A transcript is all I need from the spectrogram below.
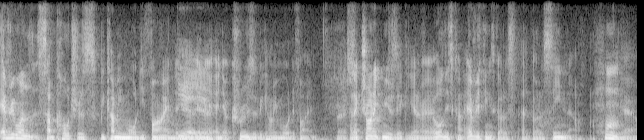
everyone's subculture is becoming more defined, and, Yeah, and, yeah. Your, and your crews are becoming more defined. Nice. Electronic music, you know, all these kind, of, everything's got a got a scene now. Yeah,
